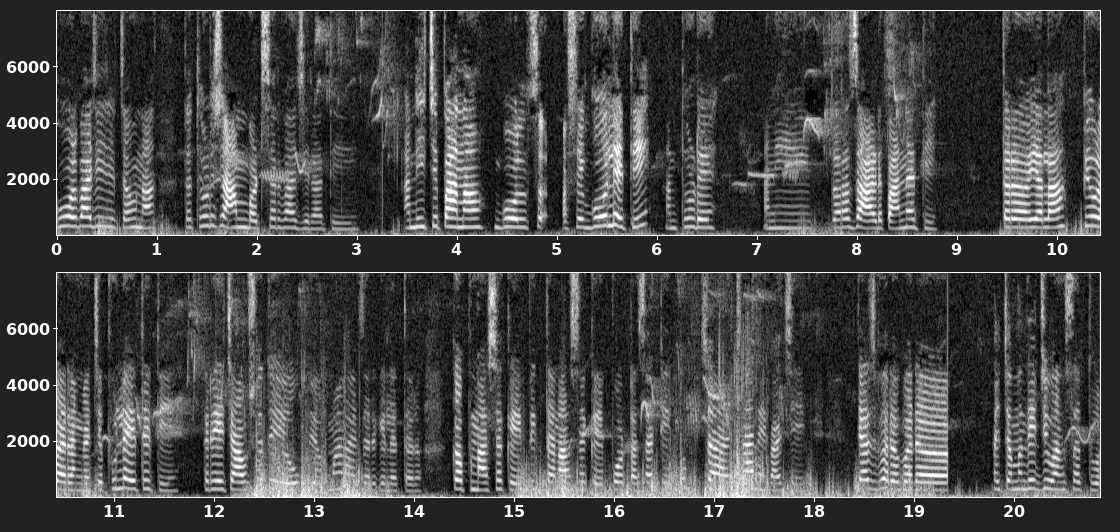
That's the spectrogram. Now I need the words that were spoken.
गोळ भाजीची चव ना तर थोडीशी आंबटसर भाजी राहते. आणि हिचे पानं गोल असे गोल येते आणि थोडे आणि जरा जाड पानं येते. तर याला पिवळ्या रंगाचे फुलं येते ती. तर याचे औषधी उपयोग म्हणाय जर गेलं तर कपनाशक आहे पित्तनाशक आहे पोटासाठी खूप छान छान आहे भाजी. त्याचबरोबर याच्यामध्ये जीवनसत्व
